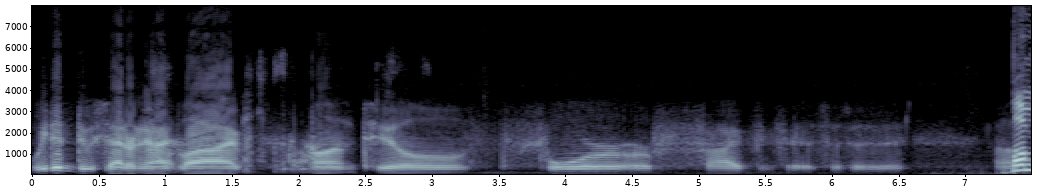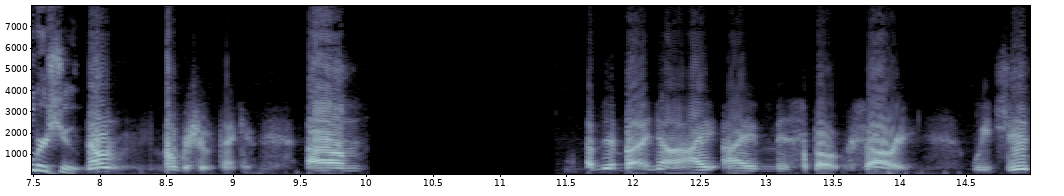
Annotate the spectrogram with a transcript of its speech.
We didn't do Saturday Night Live until four or five. Bumbershoot. No, Bumbershoot. Thank you. Um, uh, but no, I I misspoke. Sorry. We did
